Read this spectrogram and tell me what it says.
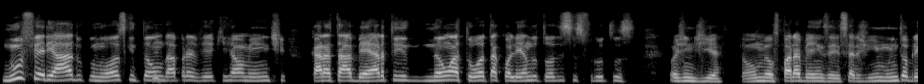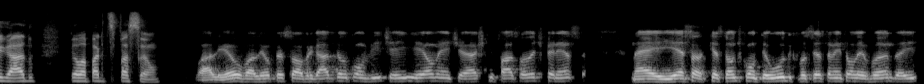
no feriado conosco, então dá para ver que realmente o cara está aberto e não à toa está colhendo todos esses frutos hoje em dia. Então, meus parabéns aí, Serginho, muito obrigado pela participação. Valeu, valeu, pessoal. Obrigado pelo convite aí. Realmente, acho que faz toda a diferença, né? E essa questão de conteúdo que vocês também estão levando aí,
